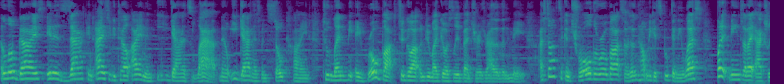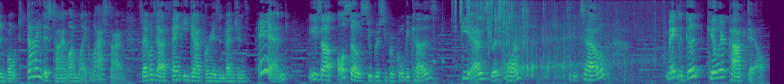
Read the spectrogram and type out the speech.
Hello guys, it is Zach, and as you can tell, I am in EGAD's lab. Now, EGAD has been so kind to lend me a robot to go out and do my ghostly adventures rather than me. I still have to control the robot, so it doesn't help me get spooked any less, but it means that I actually won't die this time, unlike last time. So everyone's got to thank EGAD for his inventions, and he's uh, also super, super cool because he has this one, as you can tell, makes a good killer cocktail.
